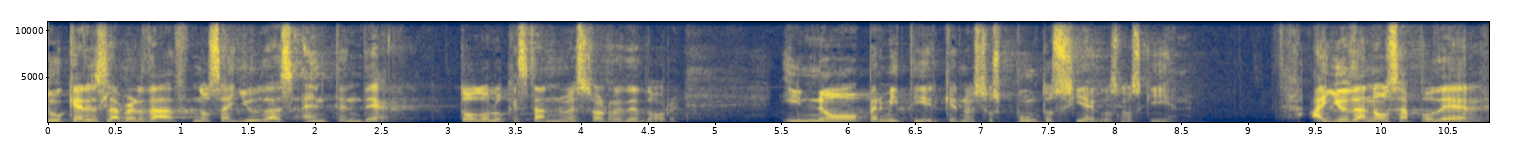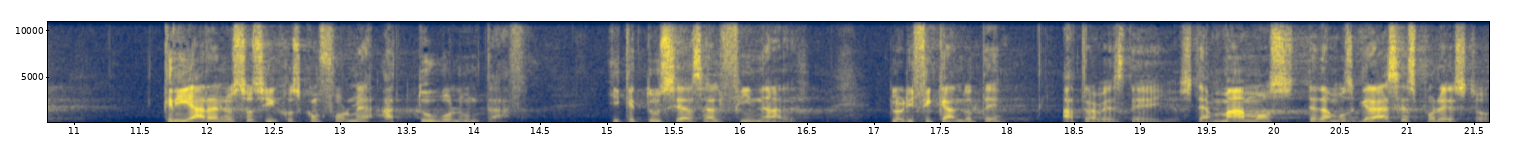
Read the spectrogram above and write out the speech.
Tú que eres la verdad, nos ayudas a entender todo lo que está a nuestro alrededor y no permitir que nuestros puntos ciegos nos guíen. Ayúdanos a poder criar a nuestros hijos conforme a tu voluntad y que tú seas al final glorificándote a través de ellos. Te amamos, te damos gracias por esto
